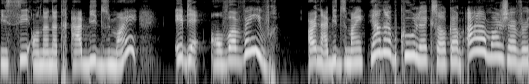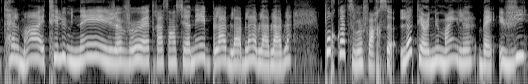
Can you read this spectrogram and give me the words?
ici on a notre habit d'humain, eh bien, on va vivre un habit d'humain. Il y en a beaucoup là, qui sont comme Ah, moi, je veux tellement être illuminé, je veux être ascensionné, blablabla, blablabla. Bla, bla. Pourquoi tu veux faire ça? Là, tu es un humain, là. Ben, vis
